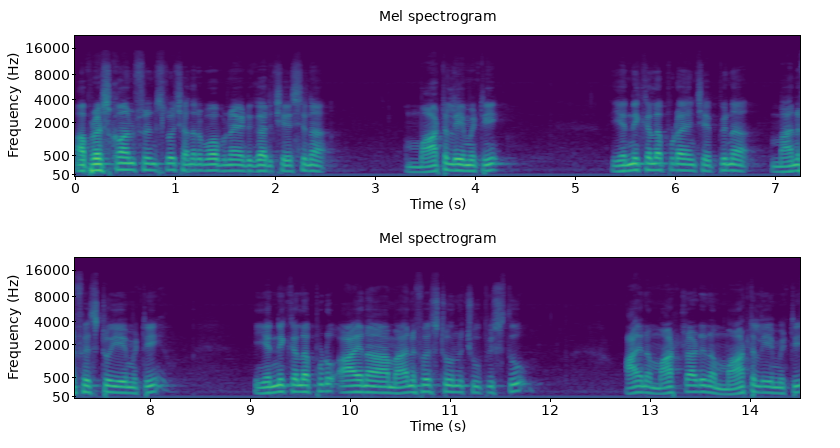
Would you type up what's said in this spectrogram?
ఆ ప్రెస్ కాన్ఫరెన్స్లో చంద్రబాబు నాయుడు గారు చేసిన మాటలు ఏమిటి ఎన్నికలప్పుడు ఆయన చెప్పిన మేనిఫెస్టో ఏమిటి? ఎన్నికలప్పుడు ఆయన ఆ మేనిఫెస్టోను చూపిస్తూ ఆయన మాట్లాడిన మాటలు ఏమిటి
